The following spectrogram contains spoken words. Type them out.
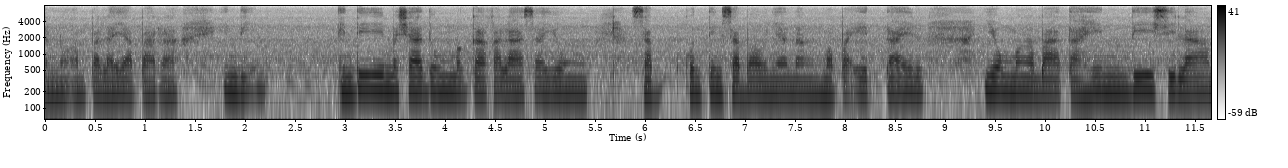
ano, ampalaya para hindi hindi masyadong magkakalasa yung sab kunting sabaw niya ng mapait dahil yung mga bata hindi sila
